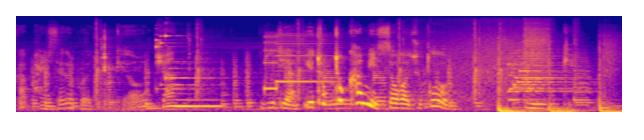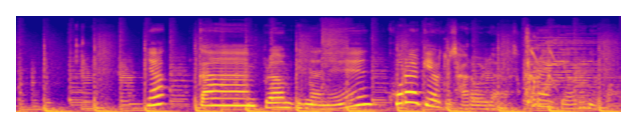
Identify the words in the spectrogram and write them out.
제가 발색을 보여드릴게요. 짠! 무디한. 이게 촉촉함이 있어가지고 이렇게. 약간 브라운 빛 나는 코랄 계열도 잘 어울려요. 코랄 계열은 이거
